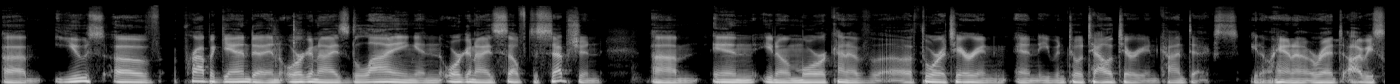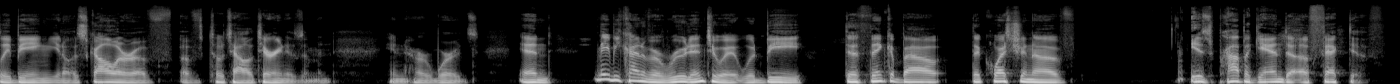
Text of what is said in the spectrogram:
um, use of propaganda and organized lying and organized self deception um, in you know more kind of authoritarian and even totalitarian contexts. You know, Hannah Arendt obviously being you know a scholar of of totalitarianism and in her words, and maybe kind of a root into it would be to think about the question of is propaganda effective?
